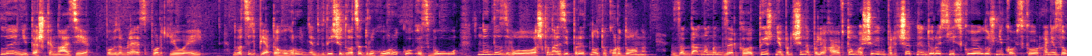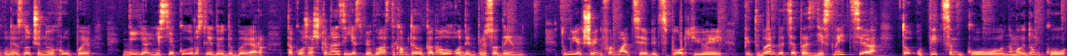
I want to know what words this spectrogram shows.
Леонід Ашкеназі, повідомляє Sport.ua. 25 грудня 2022 року СБУ не дозволила Ашкеназі перетнути кордон. За даними дзеркала тижня, причина полягає в тому, що він причетний до російської Лужніковської організованої злочинної групи, діяльність якої розслідує ДБР. Також Ашкеназі є співвласником телеканалу 1+,1. Тому, якщо інформація від Sport.ua підтвердиться та здійсниться, то у підсумку, на мою думку,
